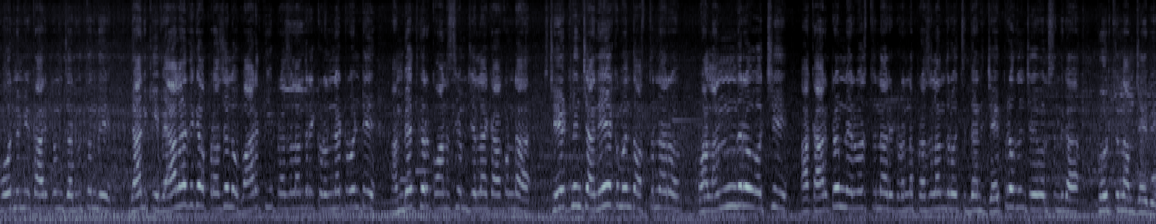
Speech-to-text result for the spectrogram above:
పౌర్ణమి కార్యక్రమం జరుగుతుంది. దానికి వేలాదిగా ప్రజలు భారతీయ ప్రజలందరూ ఇక్కడ ఉన్నటువంటి అంబేద్కర్ కోనసీమ జిల్లా కాకుండా స్టేట్ నుంచి అనేక మంది వస్తున్నారు. వాళ్ళందరూ వచ్చి ఆ కార్యక్రమం నిర్వహిస్తున్నారు. ఇక్కడ ఉన్న ప్రజలందరూ వచ్చి దాన్ని జయప్రదం చేయవలసిందిగా కోరుతున్నాం. జైబీ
